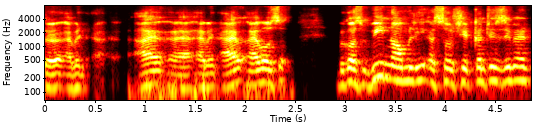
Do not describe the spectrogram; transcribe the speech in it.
Uh, I mean, I, I, I mean, I, I was because we normally associate improvement.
